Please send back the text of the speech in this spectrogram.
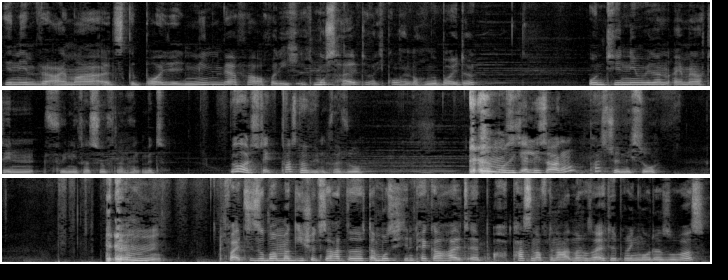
Hier nehmen wir einmal als Gebäude den Minenwerfer, auch weil ich, ich muss halt, weil ich brauche halt noch ein Gebäude. Und hier nehmen wir dann einmal noch den Phoenix das dann halt mit. Ja, das Deck passt auf jeden Fall so. muss ich ehrlich sagen, passt für mich so. Falls ihr Super Magieschütze hatte, dann muss ich den Packer halt äh, passend auf eine andere Seite bringen oder sowas.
